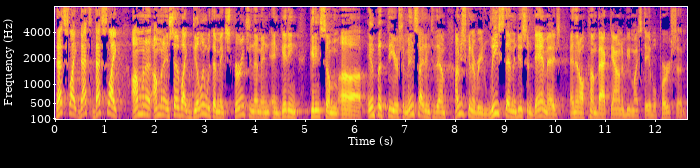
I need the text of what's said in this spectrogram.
That's like that's that's like I'm gonna I'm gonna instead of like dealing with them, experiencing them, and, and getting getting some uh, empathy or some insight into them. I'm just gonna release them and do some damage, and then I'll come back down and be my stable person.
